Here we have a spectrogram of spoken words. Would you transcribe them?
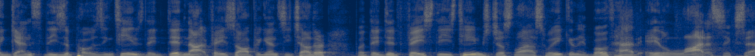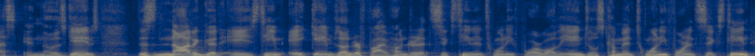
against these opposing teams. They did not face off against each other, but they did face these teams just last week, and they both had a lot of success in those games. This is not a good A's team. Eight games under 500 at 16 and 24, while the Angels come in 24 and 16,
